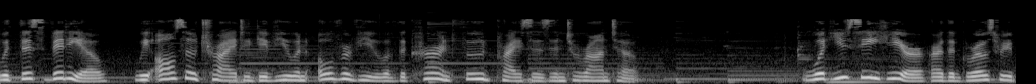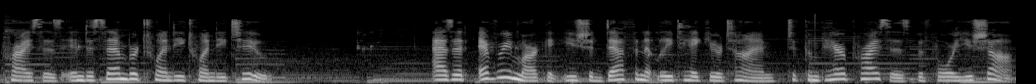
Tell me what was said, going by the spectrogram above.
With this video, we also try to give you an overview of the current food prices in Toronto. What you see here are the grocery prices in December 2022. As at every market you should definitely take your time to compare prices before you shop.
